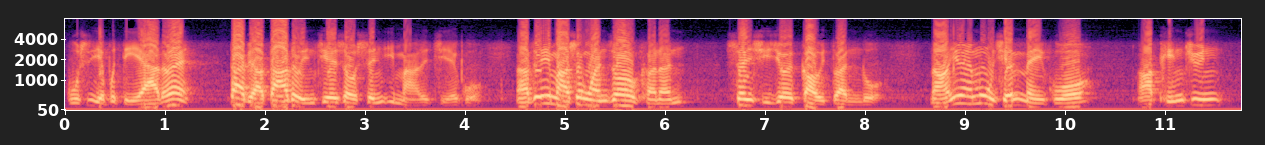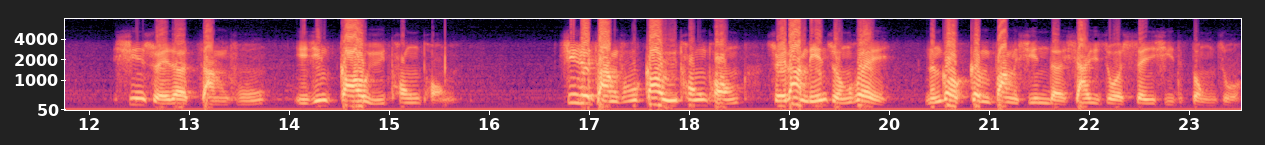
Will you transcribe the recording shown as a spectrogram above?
股市也不跌啊，对不对？代表大家都已经接受升一码的结果。那这一码升完之后，可能升息就会告一段落。那因为目前美国啊，平均。薪水的涨幅已经高于通膨，薪水涨幅高于通膨，所以让联准会能够更放心的下去做升息的动作。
